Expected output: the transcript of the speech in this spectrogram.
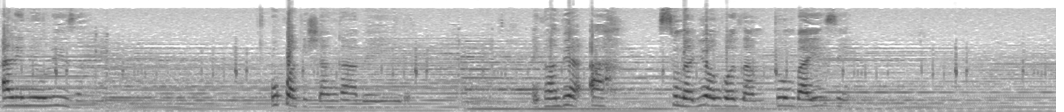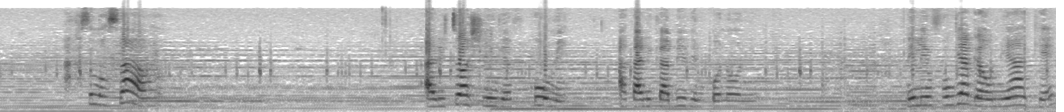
Aliniuliza huku akishangaa bei ile. Nikamwambia ah, si unajua nguo za mtumba hizi. Akasema sawa. Alitoa shilingi elfu kumi akanikabidhi mkononi. Nilimfungia gauni yake,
